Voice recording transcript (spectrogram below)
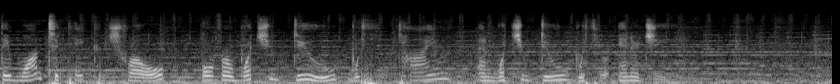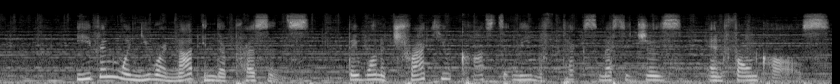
They want to take control over what you do with your time and what you do with your energy. Even when you are not in their presence, they want to track you constantly with text messages and phone calls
